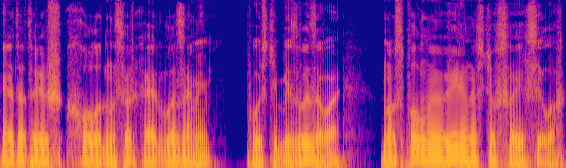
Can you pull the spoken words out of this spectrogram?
Этот лишь холодно сверкает глазами, пусть и без вызова, но с полной уверенностью в своих силах.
